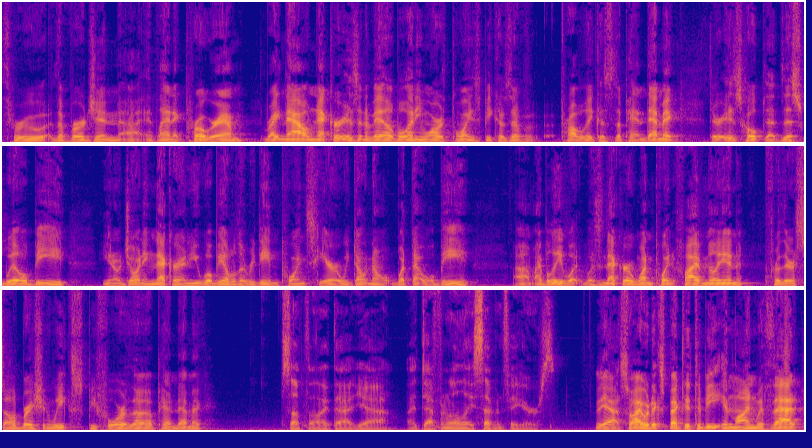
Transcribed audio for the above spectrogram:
through the Virgin uh, Atlantic program. Right now, Necker isn't available anymore with points because of probably because of the pandemic. There is hope that this will be, you know, joining Necker and you will be able to redeem points here. We don't know what that will be. Um, I believe what was Necker 1.5 million for their celebration weeks before the pandemic. Something like that, yeah. I definitely seven figures. Yeah, so I would expect it to be in line with that.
